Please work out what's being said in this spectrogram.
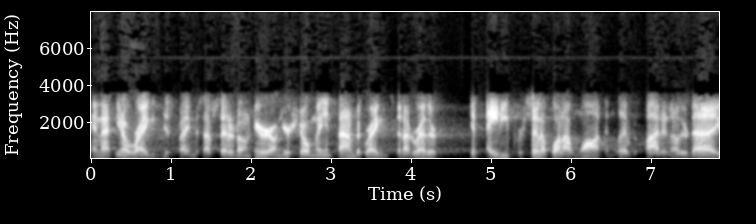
And that, you know, Reagan is famous. I've said it on here on your show a million times. But Reagan said, "I'd rather get 80% of what I want and live to fight another day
